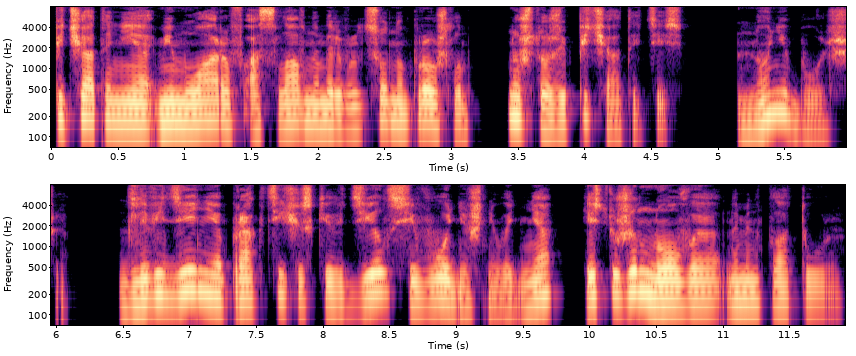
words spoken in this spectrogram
Печатание мемуаров о славном революционном прошлом. Ну что же, печатайтесь. Но не больше. Для ведения практических дел сегодняшнего дня есть уже новая номенклатура,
